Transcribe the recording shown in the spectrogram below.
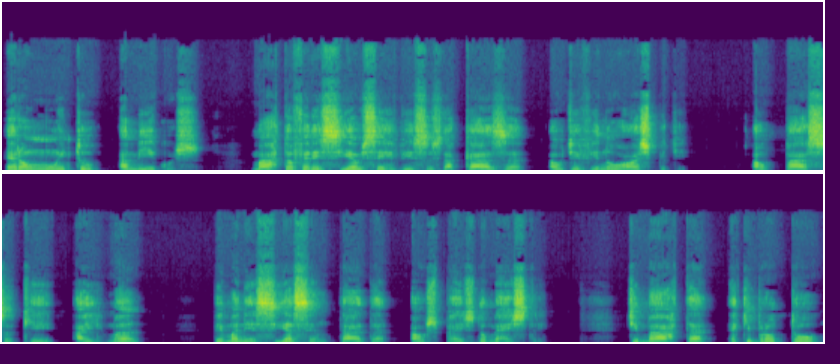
Eram muito amigos. Marta oferecia os serviços da casa ao divino hóspede, ao passo que a irmã permanecia sentada aos pés do Mestre. De Marta é que brotou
